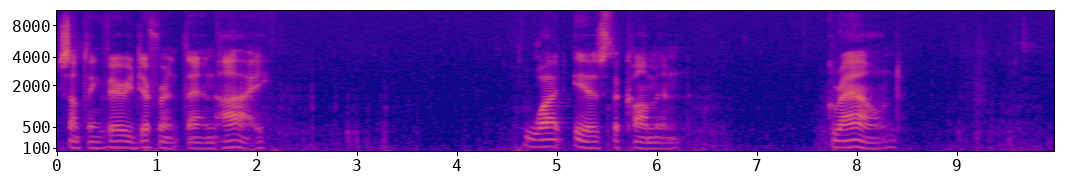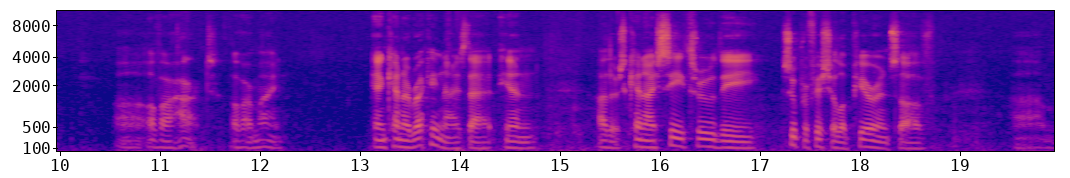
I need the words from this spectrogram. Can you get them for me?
something very different than I, what is the common ground uh, of our heart, of our mind? And can I recognize that in others? Can I see through the superficial appearance of um,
